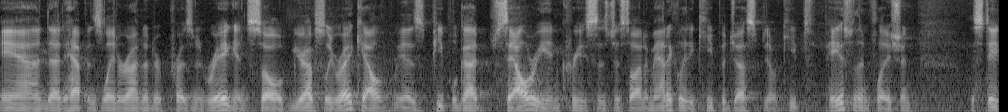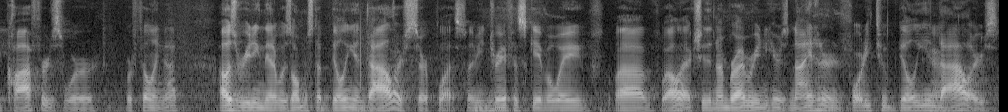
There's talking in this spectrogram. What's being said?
And that happens later on under President Reagan. So you're absolutely right, Cal. As people got salary increases just automatically to keep adjust, you know, keep pace with inflation, the state coffers were, were filling up. I was reading that it was almost a billion dollar surplus. I mean, Dreyfus gave away, uh, well, actually, the number I'm reading here is $942 billion. dollars.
